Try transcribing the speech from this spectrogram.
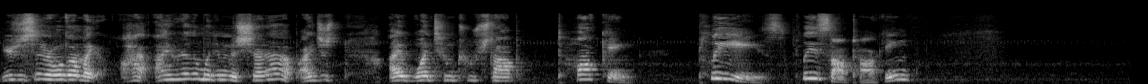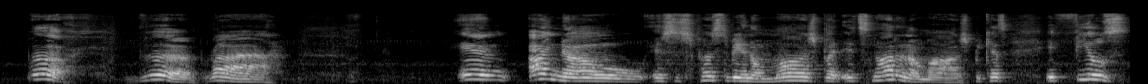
You're just sitting there holding time like, I, I really want him to shut up. I just. I want him to stop talking. Please. Please stop talking. Ugh. Ugh. Ah. And I know is supposed to be an homage, but it's not an homage because it feels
